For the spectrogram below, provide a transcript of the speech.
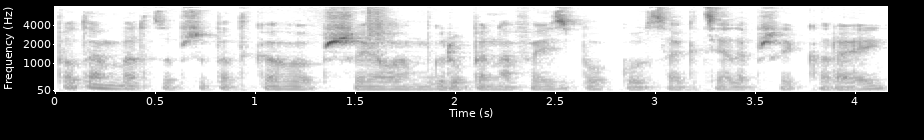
Potem bardzo przypadkowo przyjąłem grupę na Facebooku Sekcja Lepszej Korei,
